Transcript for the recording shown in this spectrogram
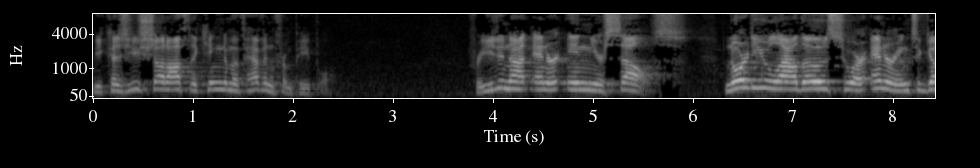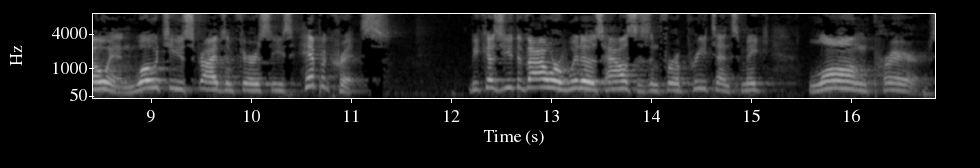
because you shut off the kingdom of heaven from people. For you do not enter in yourselves nor do you allow those who are entering to go in. Woe to you, scribes and Pharisees, hypocrites! Because you devour widows' houses and for a pretense make long prayers.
